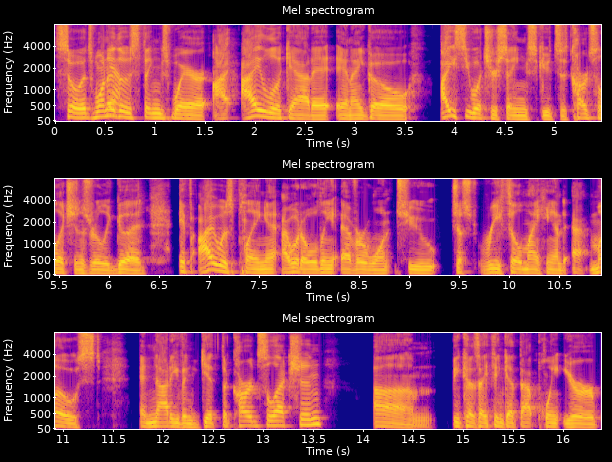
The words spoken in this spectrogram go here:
so it's one yeah. of those things where i i look at it and i go I see what you're saying, Scoots. The card selection is really good. If I was playing it, I would only ever want to just refill my hand at most and not even get the card selection. Um, because I think at that point you're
